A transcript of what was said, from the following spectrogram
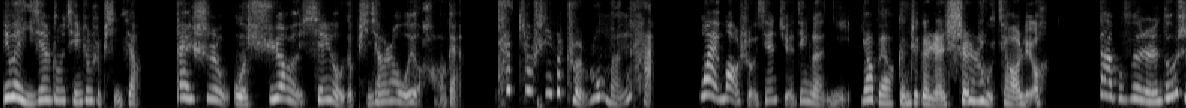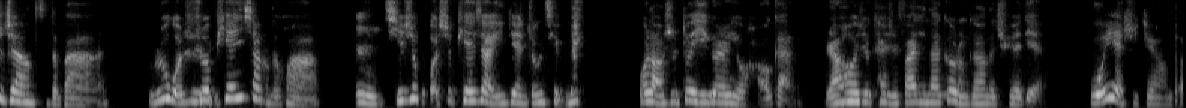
因为一见钟情就是皮相，但是我需要先有个皮相让我有好感，它就是一个准入门槛。外貌首先决定了你要不要跟这个人深入交流，大部分人都是这样子的吧？如果是说偏向的话，嗯，其实我是偏向一见钟情的。我老是对一个人有好感，然后就开始发现他各种各样的缺点。我也是这样的。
